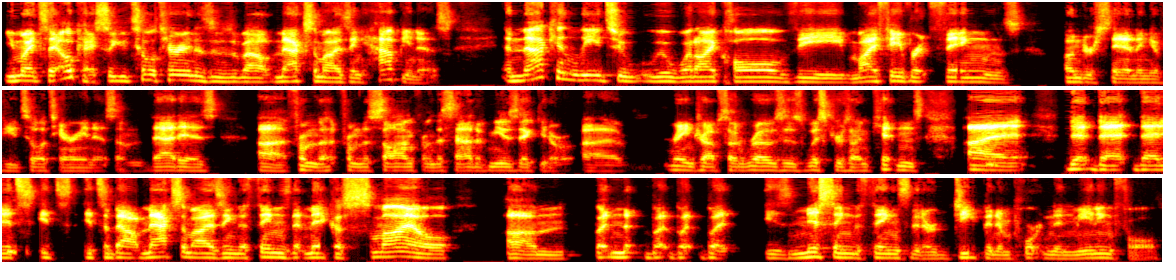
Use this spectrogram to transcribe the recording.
you might say, okay, so utilitarianism is about maximizing happiness. And that can lead to what I call the my favorite things understanding of utilitarianism. That is uh, from the from the song from the Sound of Music, you know, uh, raindrops on roses, whiskers on kittens. Uh, that that that it's it's it's about maximizing the things that make us smile, um, but but but but is missing the things that are deep and important and meaningful.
